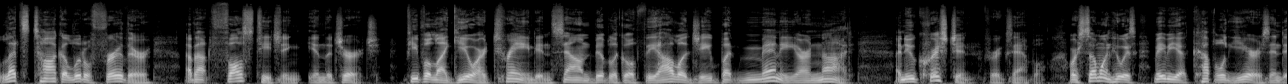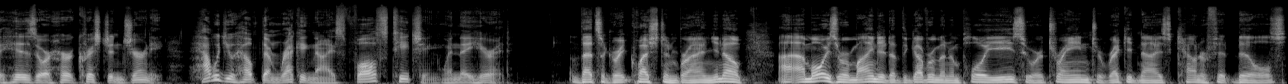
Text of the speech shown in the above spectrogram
let's talk a little further about false teaching in the church. People like you are trained in sound biblical theology, but many are not. A new Christian, for example, or someone who is maybe a couple years into his or her Christian journey. How would you help them recognize false teaching when they hear it? That's a great question, Brian. You know, I'm always reminded of the government employees who are trained to recognize counterfeit bills.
